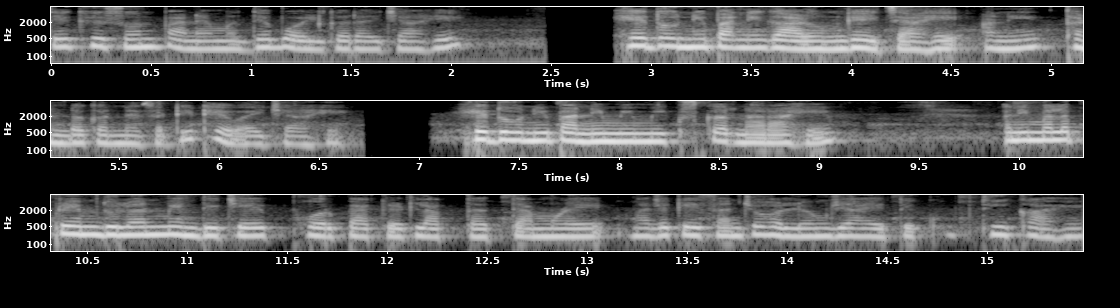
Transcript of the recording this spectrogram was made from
ते खिसून पाण्यामध्ये बॉईल करायचे आहे. हे दोन्ही पाणी गाळून घ्यायचे आहे आणि थंड करण्यासाठी ठेवायचे आहे. हे दोन्ही पाणी मी मिक्स करणार आहे. आणि मला प्रेमदुलन मेहंदीचे फोर पॅकेट लागतात. त्यामुळे माझ्या केसांचे व्हॉल्यूम जे आहे ते खूप ठीक आहे.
